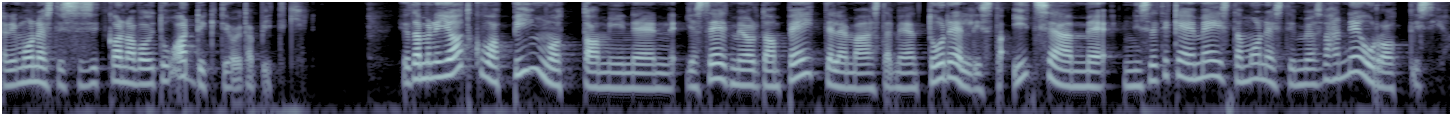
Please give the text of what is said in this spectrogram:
Eli monesti se sitten kanavoituu addiktioita pitkin. Ja tämmöinen jatkuva pingottaminen ja se, että me joudutaan peittelemään sitä meidän todellista itseämme, niin se tekee meistä monesti myös vähän neuroottisia.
